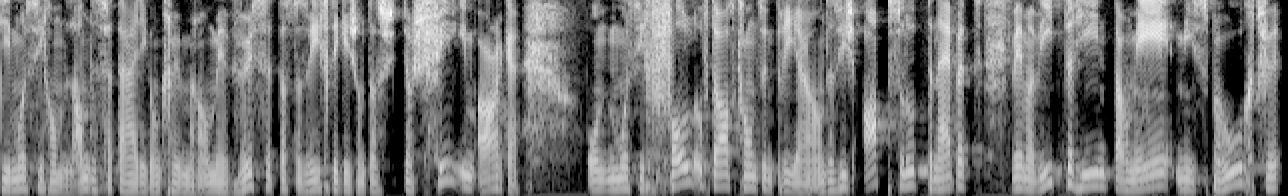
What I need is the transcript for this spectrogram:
die muss sich um Landesverteidigung kümmern. Und wir wissen, dass das wichtig ist und das, das ist viel im Argen und man muss sich voll auf das konzentrieren. Und es ist absolut daneben, wenn man weiterhin die Armee missbraucht für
